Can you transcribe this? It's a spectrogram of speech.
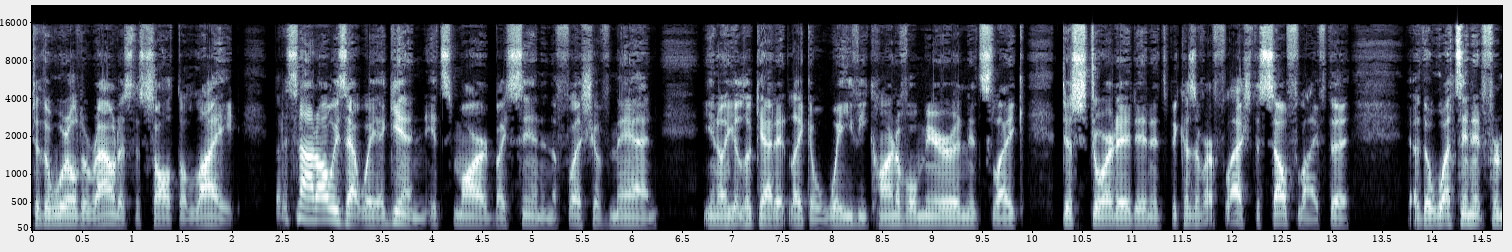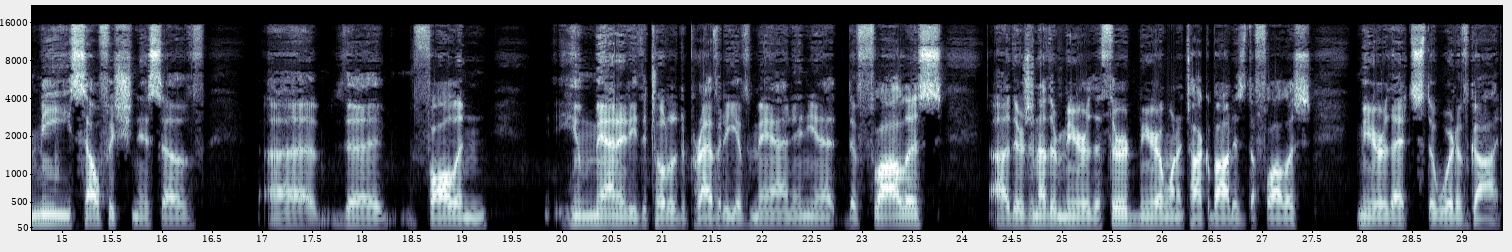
to the world around us the salt the light. But it's not always that way. Again it's marred by sin in the flesh of man. You know you look at it like a wavy carnival mirror and it's like distorted and it's because of our flesh the self life the the what's in it for me selfishness of uh, the fallen humanity, the total depravity of man, and yet the flawless. Uh, there's another mirror. The third mirror I want to talk about is the flawless mirror. That's the Word of God.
